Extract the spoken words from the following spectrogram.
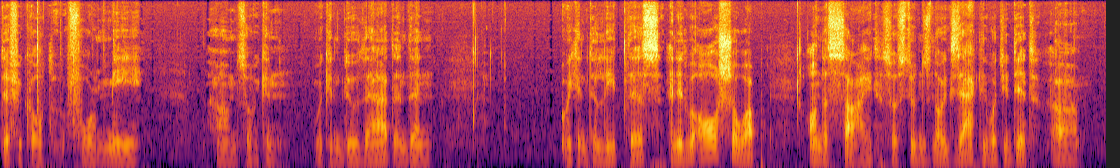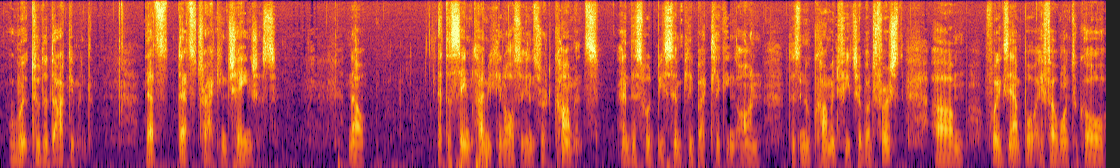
difficult for me. Um, so we can we can do that and then we can delete this and it will all show up on the side so students know exactly what you did uh, to the document. That's, that's tracking changes. Now, at the same time, you can also insert comments. And this would be simply by clicking on this new comment feature. But first, um, for example, if I want to go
